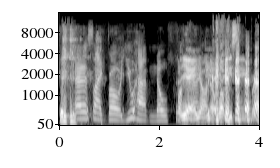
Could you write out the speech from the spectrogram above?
it's like, bro, you have no fucking yeah, you don't know what we seen, bro.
